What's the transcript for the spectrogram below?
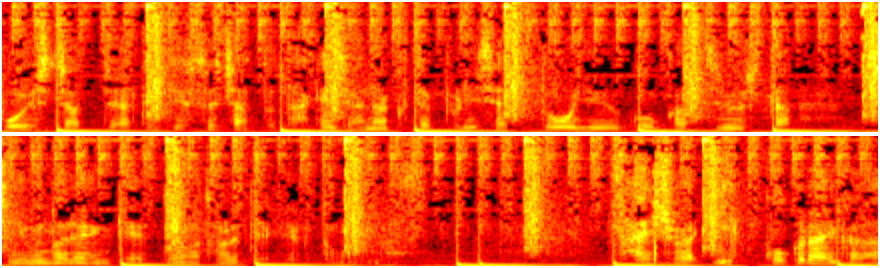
ボイスチャットやテキストチャットだけじゃなくて、プリセットを有効活用したチームの連携っていうのが取れていけると思います。最初は1個くらいから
